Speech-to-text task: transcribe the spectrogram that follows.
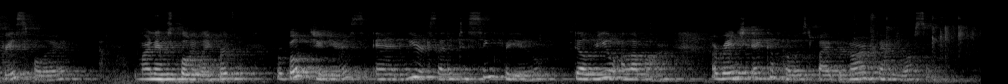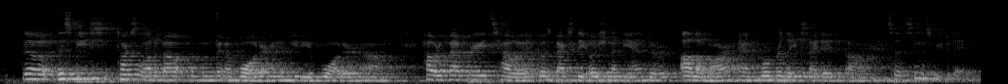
Grace Fuller. My name is Chloe Langford. We're both juniors, and we are excited to sing for you Del Rio a la Mar, arranged and composed by Bernard Van Rossum. The, this piece talks a lot about the movement of water and the beauty of water, um, how it evaporates, how it goes back to the ocean at the end, or a la mar, and we're really excited um, to sing this for you today.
